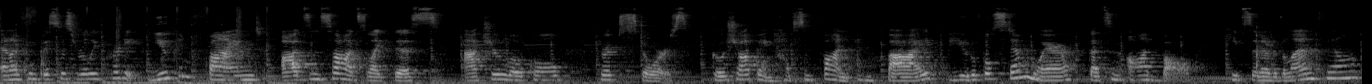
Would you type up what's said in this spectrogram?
And I think this is really pretty. You can find odds and sods like this at your local thrift stores. Go shopping, have some fun, and buy beautiful stemware that's an oddball. Keeps it out of the landfill,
